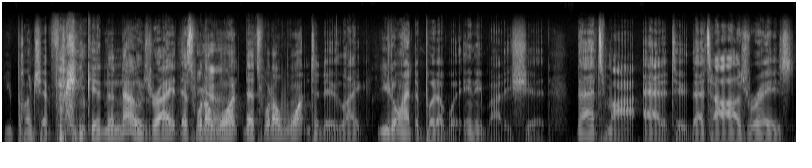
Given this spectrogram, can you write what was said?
you punch that fucking kid in the nose, right? That's what I want. That's what I want to do. Like, you don't have to put up with anybody's shit. That's my attitude. That's how I was raised.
